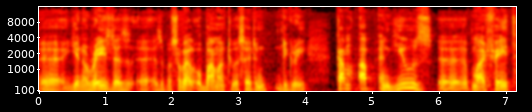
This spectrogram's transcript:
uh, you know, raised as, uh, as a Muslim, well, Obama to a certain degree, come up and use uh, my faith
